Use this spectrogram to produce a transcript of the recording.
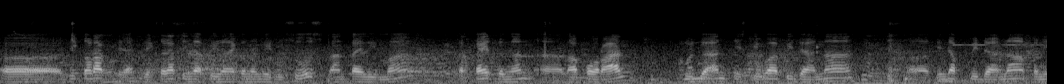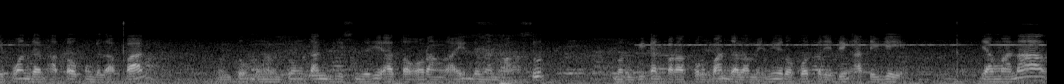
eh, Direktorat ya, Direktorat Tindak Pidana Ekonomi Khusus lantai 5 terkait dengan eh, laporan dugaan peristiwa pidana eh, tindak pidana penipuan dan atau penggelapan untuk menguntungkan diri sendiri atau orang lain dengan maksud merugikan para korban dalam ini robot trading ATG yang mana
